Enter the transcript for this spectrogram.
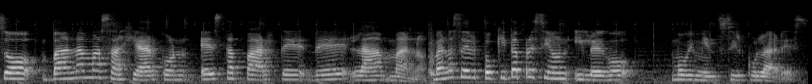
So, van a masajear con esta parte de la mano. Van a hacer poquita presión y luego movimientos circulares.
